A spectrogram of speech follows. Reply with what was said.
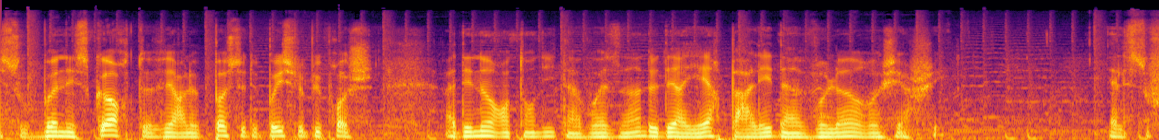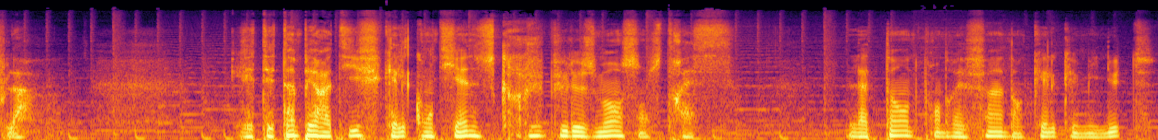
Sous bonne escorte vers le poste de police le plus proche. Adenor entendit un voisin de derrière parler d'un voleur recherché. Elle souffla. Il était impératif qu'elle contienne scrupuleusement son stress. L'attente prendrait fin dans quelques minutes.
